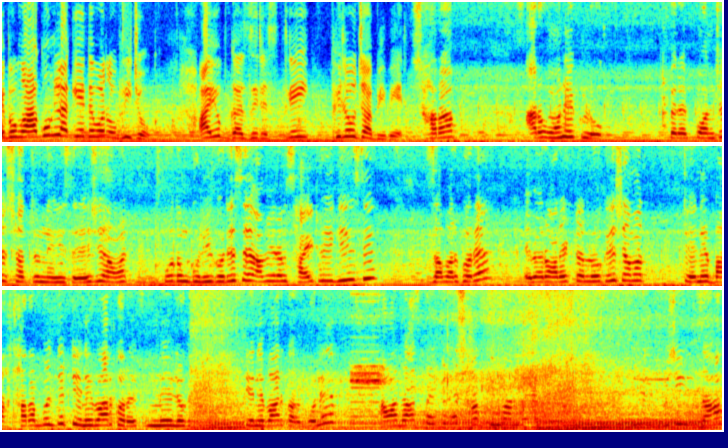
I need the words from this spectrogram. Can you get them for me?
এবং আগুন লাগিয়ে দেওয়ার অভিযোগ। আয়ুব গাজীর স্ত্রী ফিরোজা বিবের। খারাপ আরও অনেক লোক, প্রায় পঞ্চাশ ষাটজন এসে এসে আমার প্রথম গুলি করেছে। আমি এরকম সাইড হয়ে গিয়েছি যাবার পরে এবার আরেকটা লোক এসে আমার টেনে বা খারাপ বলতে টেনে বার করে মেয়ে লোক টেনে বার করে বলে আমার রাস্তায় থেকে সাত দিন খুশি যা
